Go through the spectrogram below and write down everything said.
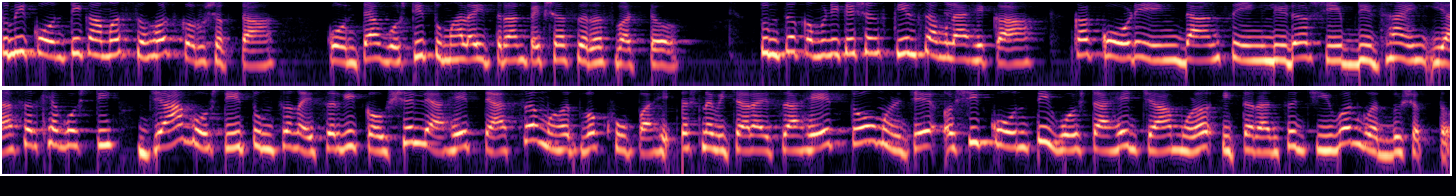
तुम्ही कोणती कामं सहज करू शकता? कोणत्या गोष्टी तुम्हाला इतरांपेक्षा सरस वाटतं? तुमचं कम्युनिकेशन स्किल चांगलं आहे का? का कोडिंग डान्सिंग लिडरशिप डिझाईन यासारख्या गोष्टी? ज्या गोष्टी तुमचं नैसर्गिक कौशल्य आहे त्याचं महत्त्व खूप आहे. प्रश्न विचारायचा आहे तो म्हणजे अशी कोणती गोष्ट आहे ज्यामुळं इतरांचं जीवन बदलू शकतं?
